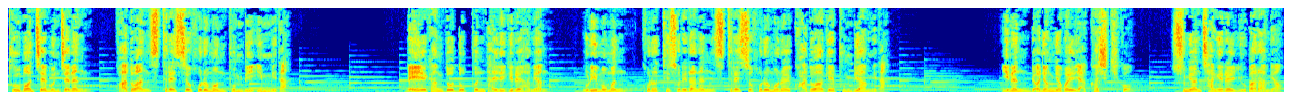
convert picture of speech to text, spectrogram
두 번째 문제는 과도한 스트레스 호르몬 분비입니다. 매일 강도 높은 달리기를 하면 우리 몸은 코르티솔이라는 스트레스 호르몬을 과도하게 분비합니다. 이는 면역력을 약화시키고 수면 장애를 유발하며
